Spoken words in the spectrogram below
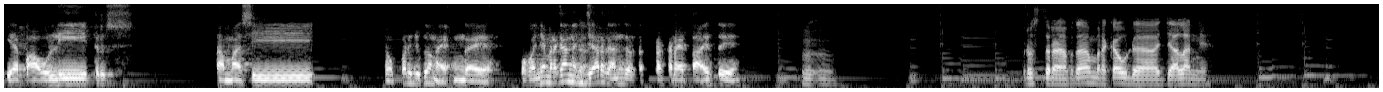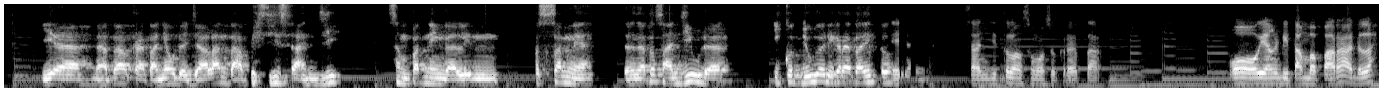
Ya Pauli terus sama si Chopper juga nggak ya? Enggak ya. Pokoknya mereka ngejar kan ke, ke kereta itu ya. Mm-mm. Terus ternyata mereka udah jalan ya. Iya, ternyata keretanya udah jalan tapi si Sanji sempat ninggalin pesan ya. Dan ternyata Sanji udah ikut juga di kereta itu. Iya. Sanji tuh langsung masuk kereta. Oh, yang ditambah parah adalah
